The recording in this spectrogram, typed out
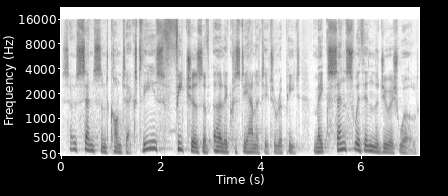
So, sense and context, these features of early Christianity, to repeat, make sense within the Jewish world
